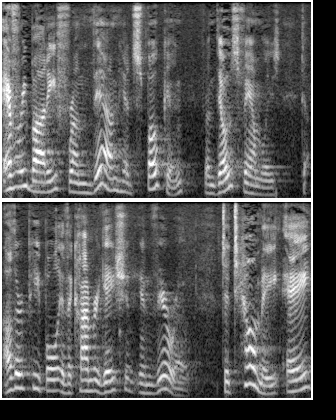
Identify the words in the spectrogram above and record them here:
everybody from them had spoken, from those families, to other people in the congregation in Vero to tell me, A,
